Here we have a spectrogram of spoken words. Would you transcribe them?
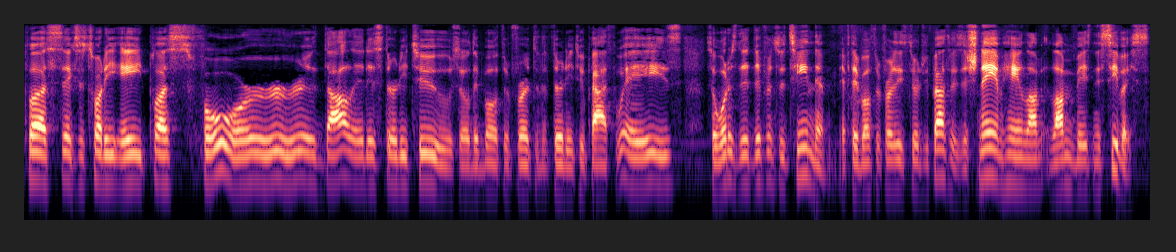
plus 6 is 28 plus 4 dalit is 32 so they both refer to the 32 pathways. So what is the difference between them? If they both refer to these 32 pathways the shneim hein lam beis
